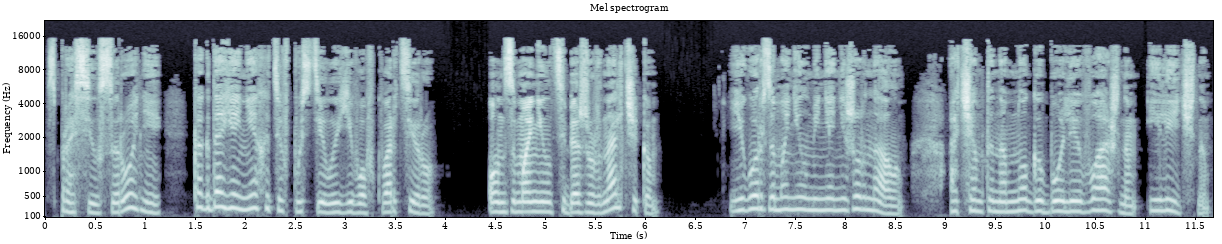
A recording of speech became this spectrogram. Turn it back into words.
Спросил с иронией, когда я нехотя впустила его в квартиру. Он заманил тебя журнальчиком? Егор заманил меня не журналом, а чем-то намного более важным и личным,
